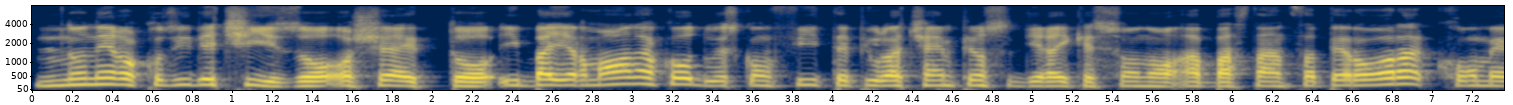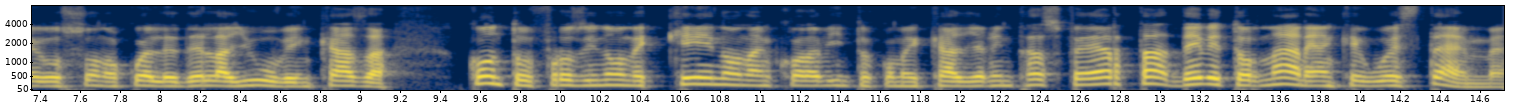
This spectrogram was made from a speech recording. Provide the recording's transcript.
non ero così deciso, ho scelto il Bayern Monaco, due sconfitte più la Champions, direi che sono abbastanza per ora, come lo sono quelle della Juve in casa contro il Frosinone che non ha ancora vinto come Cagliari in trasferta. Deve tornare anche West Ham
